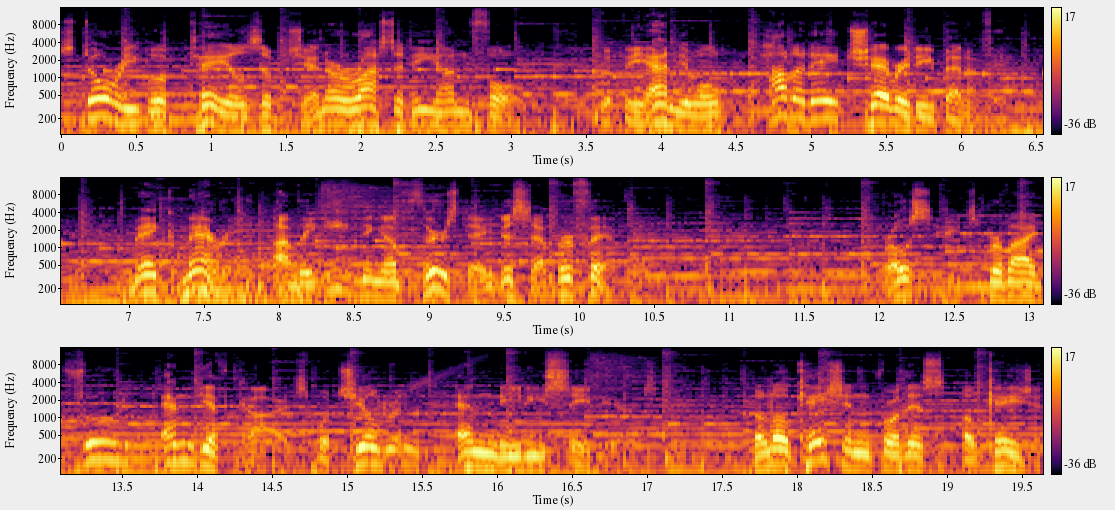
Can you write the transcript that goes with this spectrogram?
Storybook tales of generosity unfold with the annual Holiday Charity Benefit. Make merry on the evening of Thursday, December 5th. Proceeds provide food and gift cards for children and needy seniors. The location for this occasion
